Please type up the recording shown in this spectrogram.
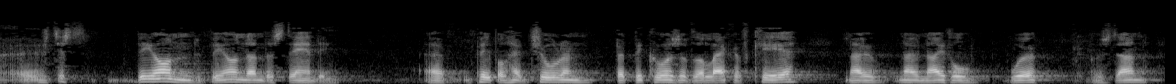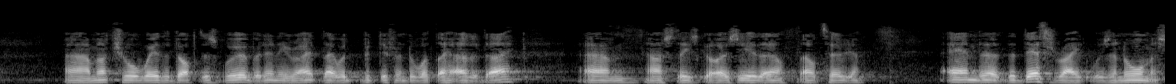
it was just beyond beyond understanding. Uh, people had children, but because of the lack of care, no no natal work was done. Uh, I'm not sure where the doctors were, but at any rate, they were a bit different to what they are today. Um, ask these guys here, they'll, they'll tell you. And uh, the death rate was enormous.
